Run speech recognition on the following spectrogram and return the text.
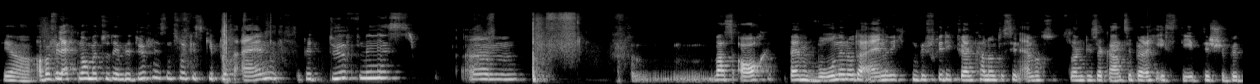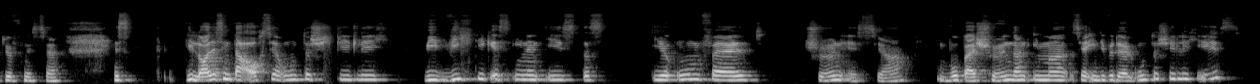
ja, aber vielleicht nochmal zu den Bedürfnissen zurück. Es gibt noch ein Bedürfnis, ähm, was auch beim Wohnen oder Einrichten befriedigt werden kann. Und das sind einfach sozusagen dieser ganze Bereich ästhetische Bedürfnisse. Es, die Leute sind da auch sehr unterschiedlich, wie wichtig es ihnen ist, dass ihr Umfeld schön ist, ja. Wobei schön dann immer sehr individuell unterschiedlich ist.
